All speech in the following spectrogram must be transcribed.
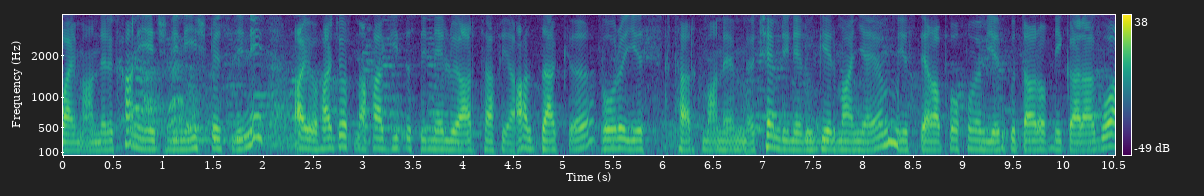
պայմանները, քանի էջ լինի, ինչպես լինի, այո, հաջորդ նախագիծս լինելու է Արցախի արձակը, որը ես կթարգմանեմ, չեմ լինելու Գերմանիայում, ես տեղափոխվում եմ 2 տարով Նիկարագուա,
